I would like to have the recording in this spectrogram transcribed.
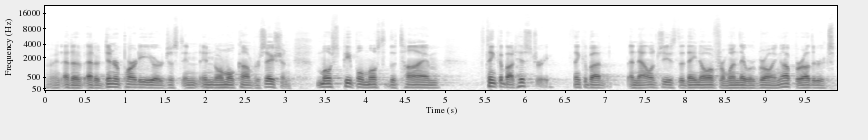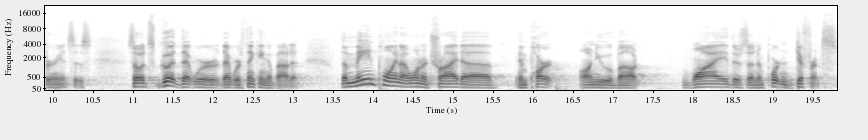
right? at, a, at a dinner party or just in, in normal conversation? Most people, most of the time, think about history, think about analogies that they know of from when they were growing up or other experiences. So it's good that we're, that we're thinking about it. The main point I want to try to impart on you about why there's an important difference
